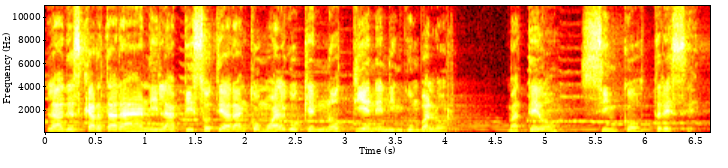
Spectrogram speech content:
La descartarán y la pisotearán como algo que no tiene ningún valor. Mateo 5:13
